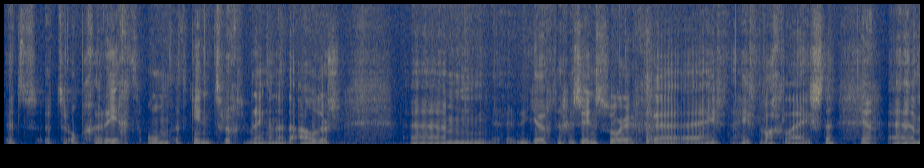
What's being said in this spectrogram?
het, het erop gericht om het kind terug te brengen naar de ouders. Um, de jeugd- en gezinszorg uh, heeft, heeft wachtlijsten. Ja. Um,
